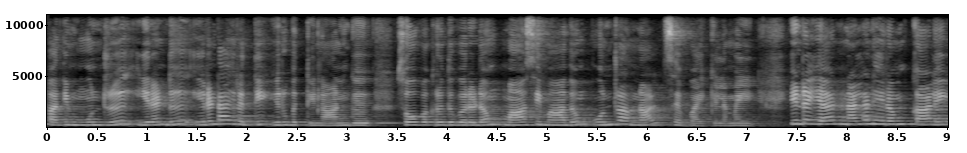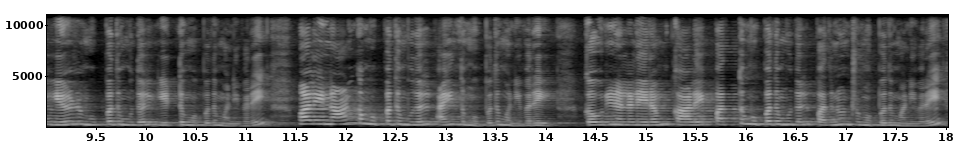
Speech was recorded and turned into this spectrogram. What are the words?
பதிமூன்று இரண்டு இரண்டாயிரத்தி இருபத்தி நான்கு. சோபகிருது வருடம் மாசி மாதம் ஒன்றாம் நாள் செவ்வாய்க்கிழமை. இன்றைய நல்ல நேரம் காலை ஏழு முப்பது முதல் எட்டு முப்பது மணி வரை மாலை நான்கு முப்பது முதல் ஐந்து முப்பது மணி வரை. கௌரி நல்ல நேரம் காலை பத்து முப்பது முதல் பதினொன்று முப்பது மணி வரை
